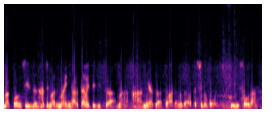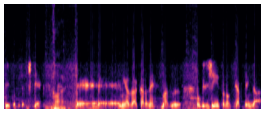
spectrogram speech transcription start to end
まあ、今シーズン始まる前に、改めて実は、まあ、宮沢と荒野が私の方に相談ということで来て、はい、えー、宮沢からね、まず僕自身、そのキャプテンが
